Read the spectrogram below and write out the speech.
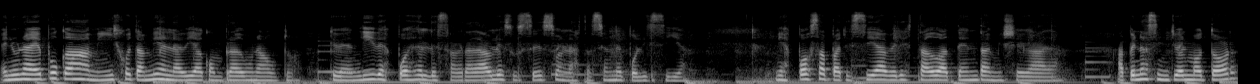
En una época a mi hijo también le había comprado un auto, que vendí después del desagradable suceso en la estación de policía. Mi esposa parecía haber estado atenta a mi llegada. Apenas sintió el motor,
